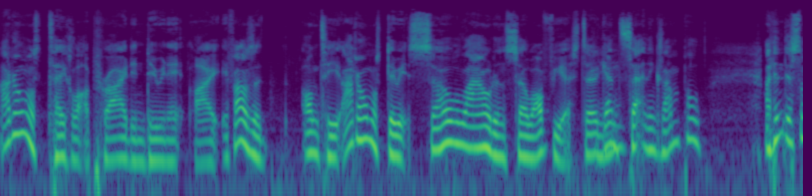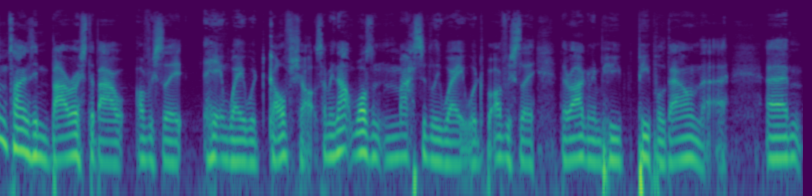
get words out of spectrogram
I'd almost take a lot of pride in doing it. Like if I was a, on TV, I'd almost do it so loud and so obvious to again set an example. I think they're sometimes embarrassed about obviously hitting wayward golf shots. I mean that wasn't massively wayward, but obviously there are going to be people down there. Um,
